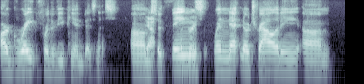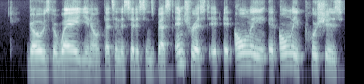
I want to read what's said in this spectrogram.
are great for the VPN business. Um, yeah, so things agreed. when net neutrality um, goes the way you know that's in the citizens' best interest, it, it only it only pushes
